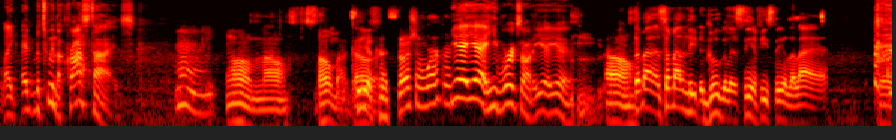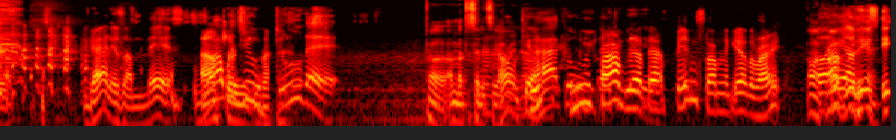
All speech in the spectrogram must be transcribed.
like in between the cross ties. Mm. Oh no. Oh my god. Is he a construction worker? Yeah, yeah. He works on it. Yeah, yeah. Oh. Somebody somebody need to Google and see if he's still alive. that is a mess. I'm Why would you do that? Oh, I'm about to send it to I you right don't now. care how He cool you was probably you up there fitting something together, right? Oh, Oh, probably. yeah. he's he-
